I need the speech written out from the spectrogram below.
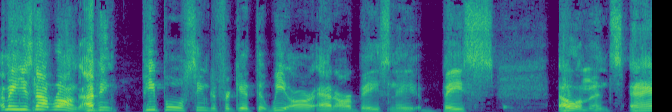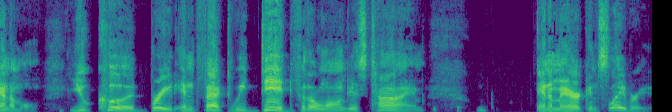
I mean, he's not wrong. I mean, people seem to forget that we are at our base na- base elements an animal. You could breed. In fact, we did for the longest time in American slavery.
